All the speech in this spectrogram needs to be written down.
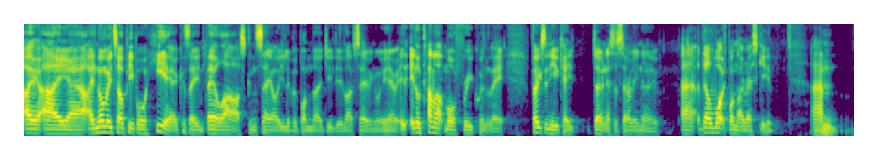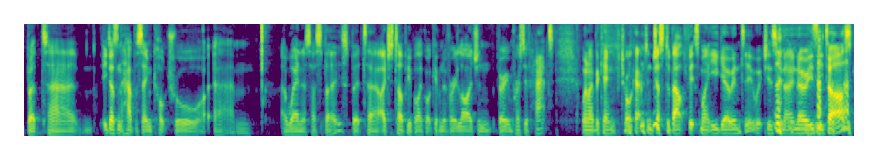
I I, uh, I normally tell people here because they they'll ask and say, "Oh, you live at Bondi? Do you do life saving?" Or, you know, it, it'll come up more frequently. Folks in the UK don't necessarily know. Uh, they'll watch Bondi Rescue, um, but uh, it doesn't have the same cultural. Um, Awareness, I suppose, but uh, I just tell people I got given a very large and very impressive hat when I became patrol captain. just about fits my ego into, which is you know no easy task.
